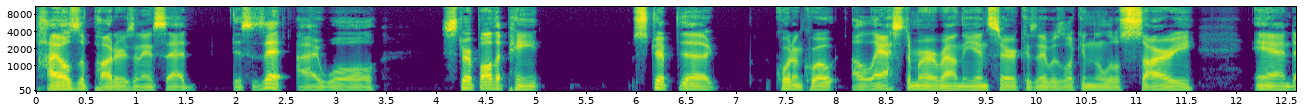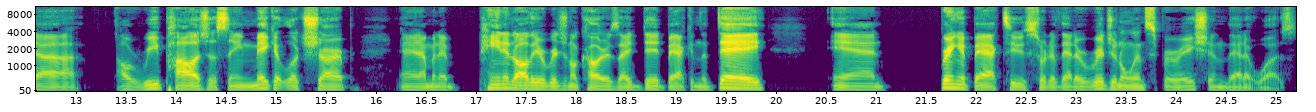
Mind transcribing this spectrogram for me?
piles of putters and I said, this is it. I will strip all the paint, strip the quote unquote elastomer around the insert because it was looking a little sorry. And uh, I'll repolish this thing, make it look sharp, and I'm going to paint it all the original colors I did back in the day and bring it back to sort of that original inspiration that it was.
